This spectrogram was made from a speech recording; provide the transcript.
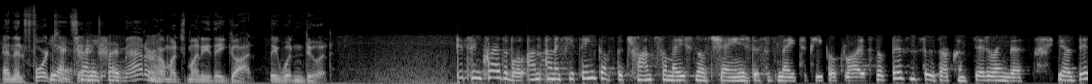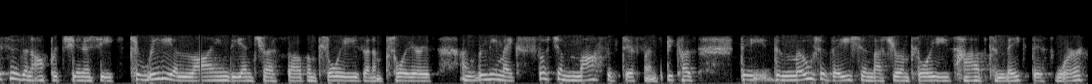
and then 14 yeah, said it didn't matter how much money they got, they wouldn't do it. It's incredible. And, and if you think of the transformational change this has made to people's lives, so businesses are considering this, you know, this is an opportunity to really align the interests of employees and employers and really make such a massive difference because the, the motivation that your employees have to make this work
